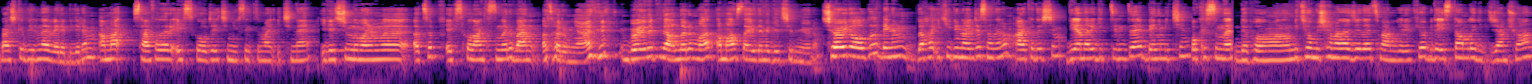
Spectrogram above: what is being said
başka birine verebilirim. Ama sayfaları eksik olacağı için yüksek ihtimal içine iletişim numaramı atıp eksik olan kısımları ben atarım yani. Böyle de planlarım var ama asla eyleme geçirmiyorum. Şöyle oldu. Benim daha iki gün önce sanırım arkadaşım Diyanar'a gittiğinde benim için o kısımları depolamanın bitiyormuş hemen acele etmem gerekiyor. Bir de İstanbul'a gideceğim şu an.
